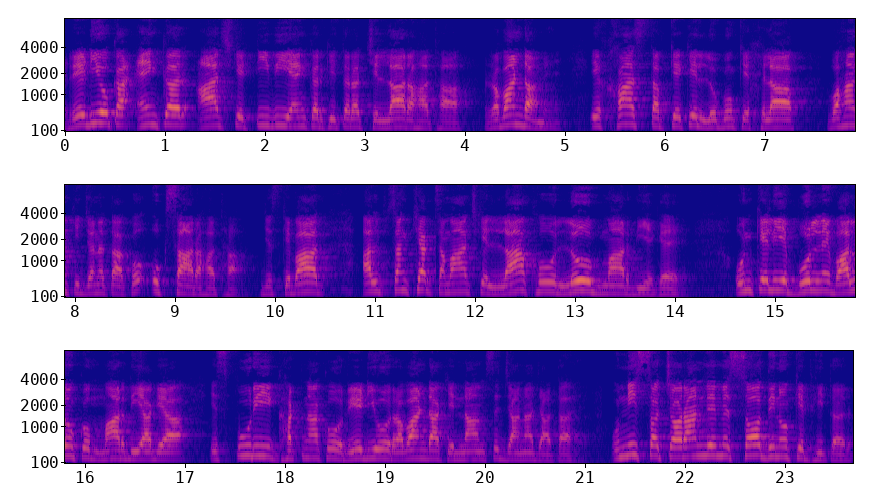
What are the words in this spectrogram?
रेडियो का एंकर आज के टीवी एंकर की तरह चिल्ला रहा था रवांडा में। एक खास तबके के लोगों के खिलाफ वहाँ की जनता को उकसा रहा था, जिसके बाद अल्पसंख्यक समाज के लाखों लोग मार दिए गए। उनके लिए बोलने वालों को मार दिया गया। इस पूरी घटना को रेडियो रवांडा के नाम से जाना जाता है। उन्नीस सौ चौरानवे में 100 दिनों के भीतर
